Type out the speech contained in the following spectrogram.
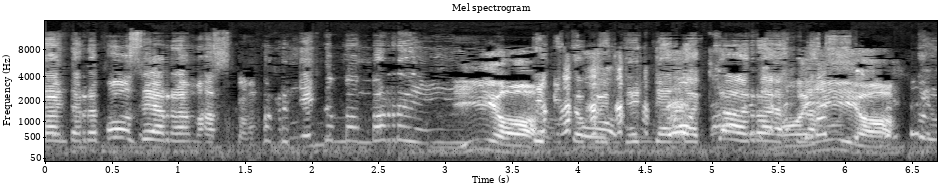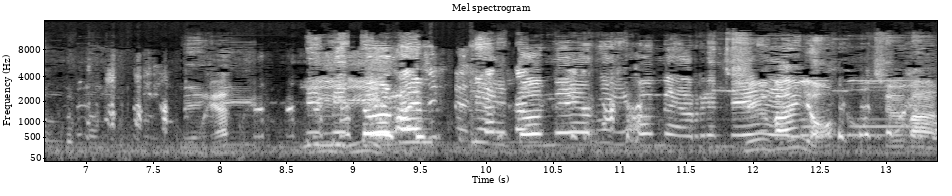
あんたらポーセ。いいよ。いいよ。終盤よ。終盤。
